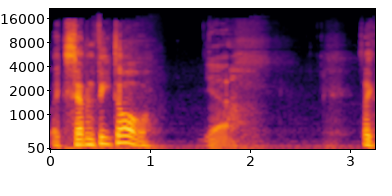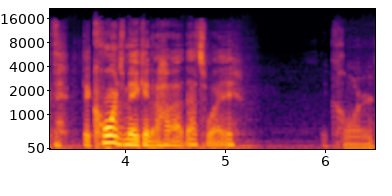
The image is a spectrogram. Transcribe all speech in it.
like seven feet tall. Yeah. It's like the, the corn's making it hot. That's why The corn.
